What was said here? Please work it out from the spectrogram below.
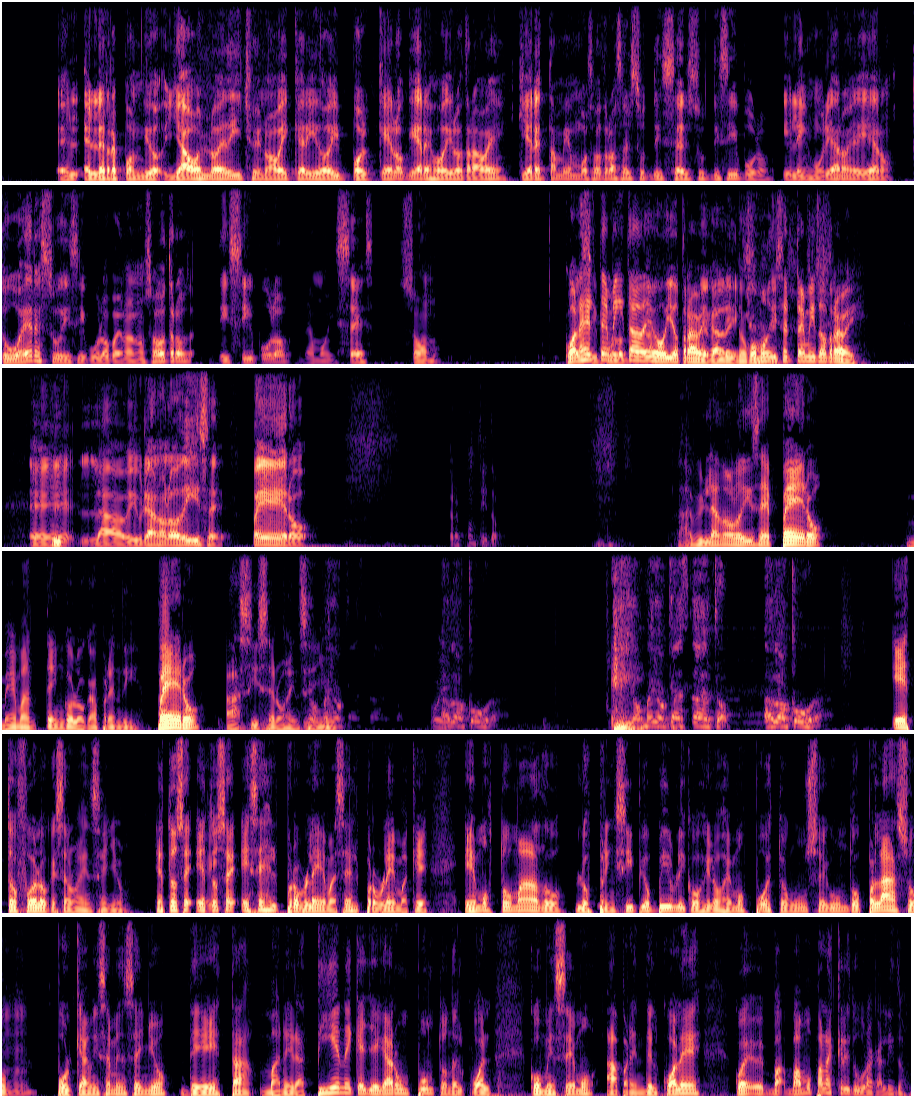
él, él, le respondió, ya os lo he dicho y no habéis querido oír, ¿por qué lo quieres oír otra vez? ¿Quieres también vosotros hacer ser sus discípulos? Y le injuriaron y le dijeron, tú eres su discípulo, pero nosotros discípulos de Moisés somos. ¿Cuál es el temita de, hoy otra vez, Carlito? ¿Cómo dice el temita otra vez? Eh, la Biblia no lo dice, pero... Tres puntitos. La Biblia no lo dice, pero me mantengo lo que aprendí. Pero Así se nos enseñó. esto? fue lo que se nos enseñó. Entonces, entonces, ese es el problema, ese es el problema, que hemos tomado los principios bíblicos y los hemos puesto en un segundo plazo porque a mí se me enseñó de esta manera. Tiene que llegar un punto en el cual comencemos a aprender. ¿Cuál es? vamos para la escritura, Carlito.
